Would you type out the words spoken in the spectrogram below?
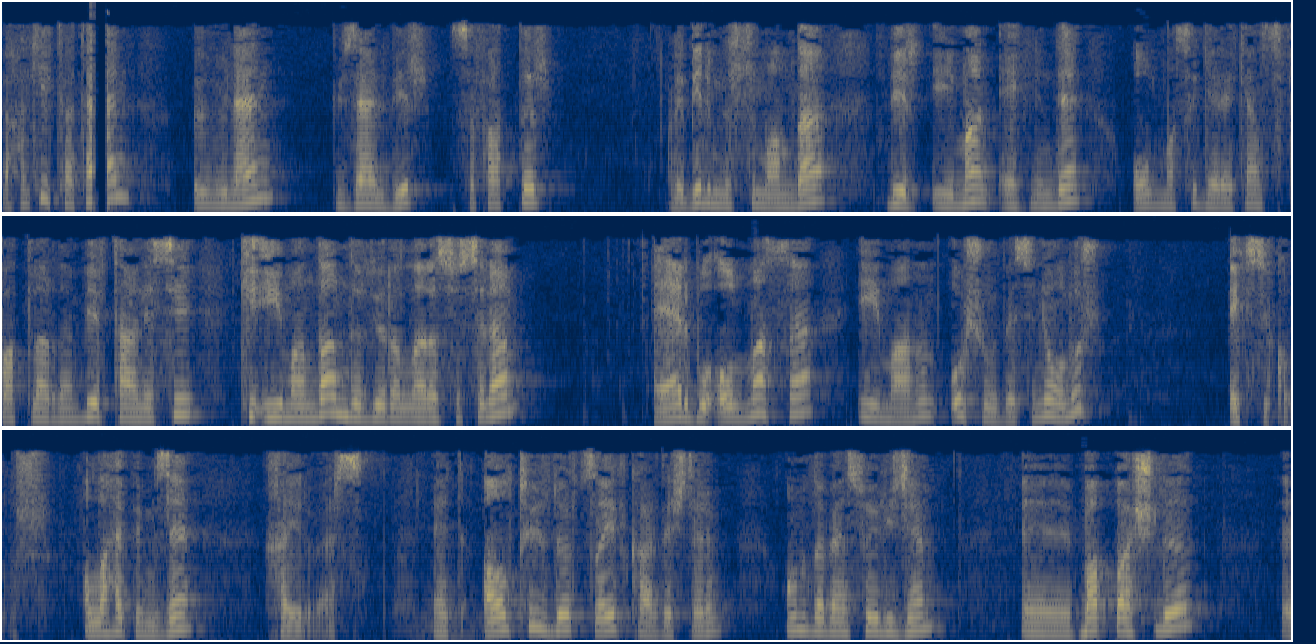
ve hakikaten övülen güzel bir sıfattır. Ve bir Müslümanda bir iman ehlinde olması gereken sıfatlardan bir tanesi ki imandandır diyor Allah Resulü Selam. Eğer bu olmazsa imanın o şubesi ne olur? Eksik olur. Allah hepimize hayır versin. Evet 604 zayıf kardeşlerim. Onu da ben söyleyeceğim. Ee, bab başlığı e,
